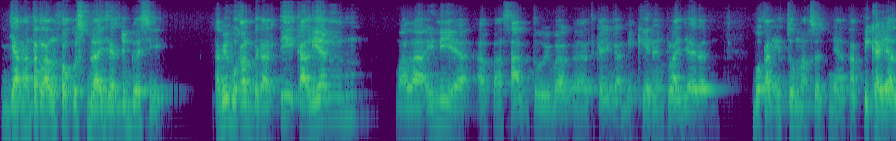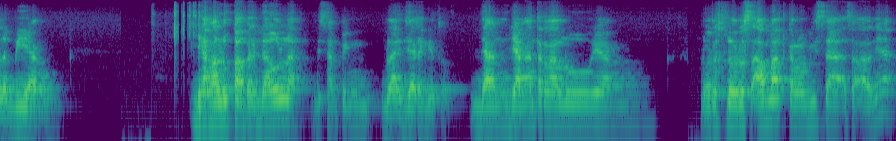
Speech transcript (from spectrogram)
jangan terlalu fokus belajar juga sih tapi bukan berarti kalian malah ini ya apa santuy banget kayak nggak mikirin pelajaran bukan itu maksudnya tapi kayak lebih yang jangan lupa bergaul lah di samping belajar gitu. Dan jangan terlalu yang lurus-lurus amat kalau bisa. Soalnya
